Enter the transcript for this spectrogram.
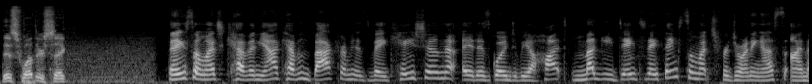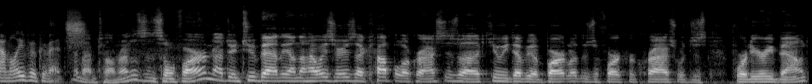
This weather sec. Thanks so much, Kevin. Yeah, Kevin's back from his vacation. It is going to be a hot, muggy day today. Thanks so much for joining us. I'm Emily Vukovic. And I'm Tom Reynolds. And so far, not doing too badly on the highways. There's a couple of crashes. Uh, QEW at Bartlett, there's a Farker crash, which is Fort Erie bound.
